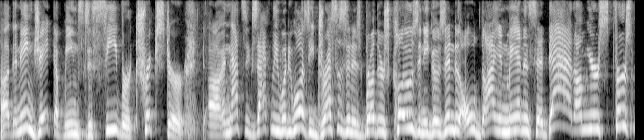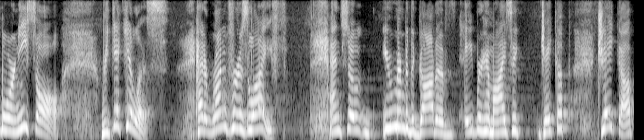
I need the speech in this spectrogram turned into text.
Uh, the name Jacob means deceiver, trickster. Uh, and that's exactly what he was. He dresses in his brother's clothes and he goes into the old dying man and said, Dad, I'm your firstborn Esau. Ridiculous. Had to run for his life. And so you remember the God of Abraham, Isaac, Jacob? Jacob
